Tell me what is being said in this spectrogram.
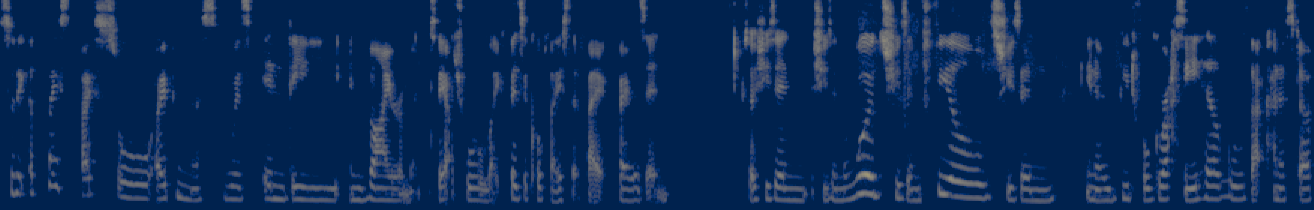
So the other place I saw openness was in the environment, the actual like physical place that Fe- is in. So she's in she's in the woods, she's in fields, she's in you know beautiful grassy hills, that kind of stuff.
